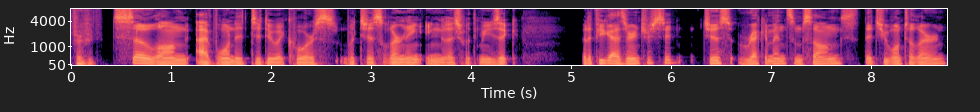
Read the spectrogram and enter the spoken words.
for so long, I've wanted to do a course with just learning English with music. But if you guys are interested, just recommend some songs that you want to learn,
